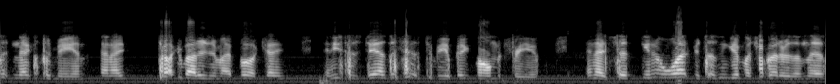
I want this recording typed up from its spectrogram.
sitting next to me, and, and I talk about it in my book. I, and he says, "Dad, this has to be a big moment for you." And I said, "You know what? It doesn't get much better than this."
